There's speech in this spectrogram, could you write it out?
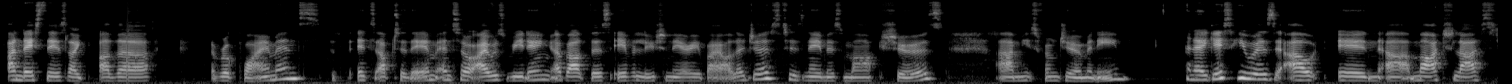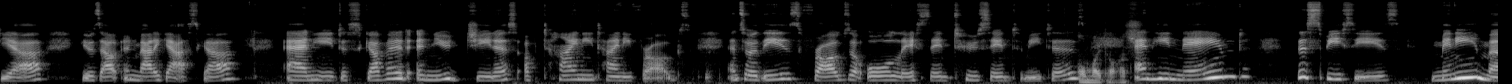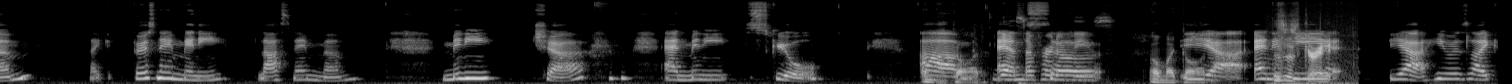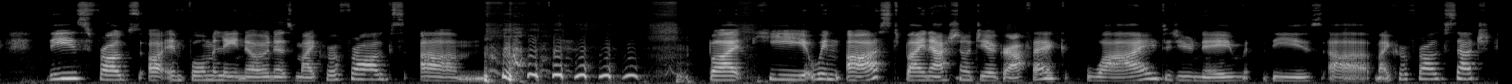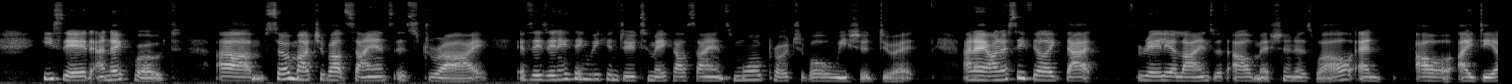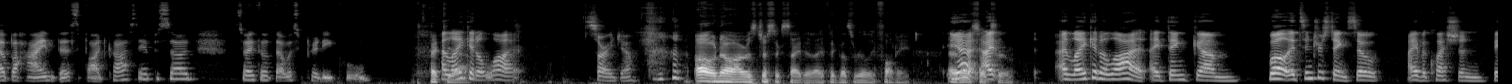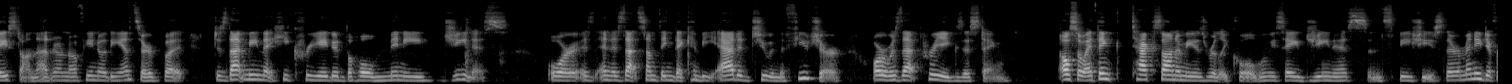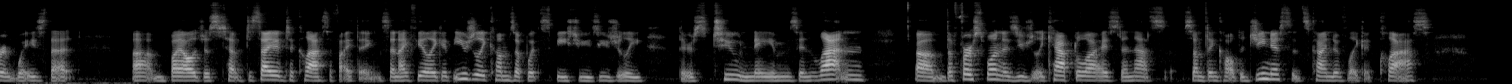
unless there's like other requirements, it's up to them. And so I was reading about this evolutionary biologist. His name is Mark Scherz. Um, he's from Germany. And I guess he was out in uh, March last year. He was out in Madagascar and he discovered a new genus of tiny, tiny frogs. And so these frogs are all less than two centimeters. Oh my gosh. And he named the species Mini Mum, like first name Minnie, last name Mum, Mini ature, and Mini scule. oh my um, god. Yes, I've heard of these. Oh my god. Yeah, and This is he, great. yeah, he was like, these frogs are informally known as microfrogs. Um, but he, when asked by National Geographic, why did you name these uh, microfrogs such, he said, and I quote, um, so much about science is dry. If there's anything we can do to make our science more approachable, we should do it. And I honestly feel like that really aligns with our mission as well and our idea behind this podcast episode. So I thought that was pretty cool. Heck I like it a lot. Sorry, Joe. Oh no, I was just excited. I think that's really funny. And Yeah, also I- true. I like it a lot. I think, um, well, it's interesting. So I have a question based on that. I don't know if you know the answer, but does that mean that he created the whole mini genus? Or is, and is that something that can be added to in the future? Or was that pre existing? Also, I think taxonomy is really cool. When we say genus and species, there are many different ways that um, biologists have decided to classify things. And I feel like it usually comes up with species. Usually there's two names in Latin. Um, the first one is usually capitalized, and that's something called a genus. It's kind of like a class.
